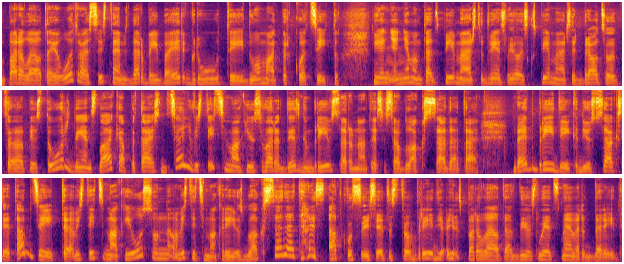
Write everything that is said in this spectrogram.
Un paralēli tajā otrās sistēmas darbībai ir grūti domāt par ko citu. Ja ņemam tādus piemērus, tad viens lielisks piemērs ir braucot pie stūra dienas laikā pa taisnu ceļu. Visticamāk, jūs varat diezgan brīvi sarunāties ar savu blakus sēdētāju. Bet brīdī, kad jūs sāksiet apdzīt, visticamāk, jūs un visticamāk arī jūs blakus sēdētājs apklusīsiet uz to brīdi, jo jūs paralēli tās divas lietas nevarat darīt.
